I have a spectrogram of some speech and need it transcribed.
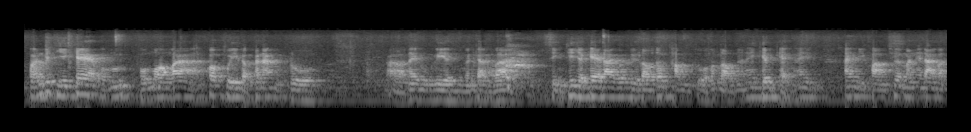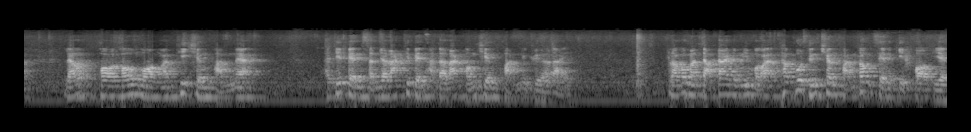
เพราะฉะนั้นวิธีแก้ผมผมมองว่าก็คุยกับคณะครูในโรงเรียนเหมือนกันว่า สิ่งที่จะแก้ได้ก็คือเราต้องทำตัวของเรานั้นให้เข้มแข็งให้ให้มีความเชื่อมั่นให้ได้ว่า แล้วพอเขามองว่าที่เชียงขวัญเนี่ยไอ้ที่เป็นสัญลักษณ์ที่เป็นอัตลักษณ์ของเชียงขวัญนี่คืออะไร เราก็มาจับได้ตรงนี้บอกว่า ถ้าพูดถึงเชียงขวัญต้องเศรษฐกิจพอเพียง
